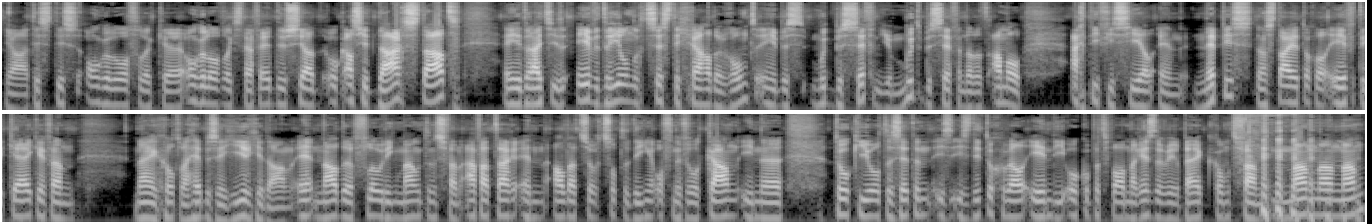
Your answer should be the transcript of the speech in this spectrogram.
Ja, het is, het is ongelooflijk, eh ongelooflijk straf. Dus ja, ook als je daar staat en je draait je even 360 graden rond en je moet beseffen, je moet beseffen dat het allemaal artificieel en nep is, dan sta je toch wel even te kijken van, mijn god, wat hebben ze hier gedaan? Hè? Na de Floating Mountains van Avatar en al dat soort zotte dingen, of een vulkaan in eh, Tokio te zetten, is, is dit toch wel één die ook op het palmares er weer bij komt van, man, man, man.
